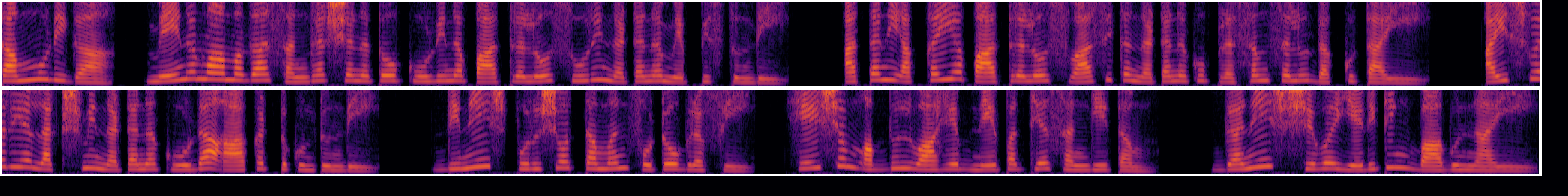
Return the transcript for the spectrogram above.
తమ్ముడిగా మేనమామగా సంఘర్షణతో కూడిన పాత్రలో సూరి నటన మెప్పిస్తుంది. అతని అక్కయ్య పాత్రలో శ్వాసిక నటనకు ప్రశంసలు దక్కుతాయి. ఐశ్వర్య లక్ష్మి నటన కూడా ఆకట్టుకుంటుంది. దినేష్ పురుషోత్తమన్ ఫోటోగ్రఫీ. హేషం అబ్దుల్ వాహెబ్ నేపథ్య సంగీతం. గణేష్ శివ ఎడిటింగ్ బాగున్నాయి.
